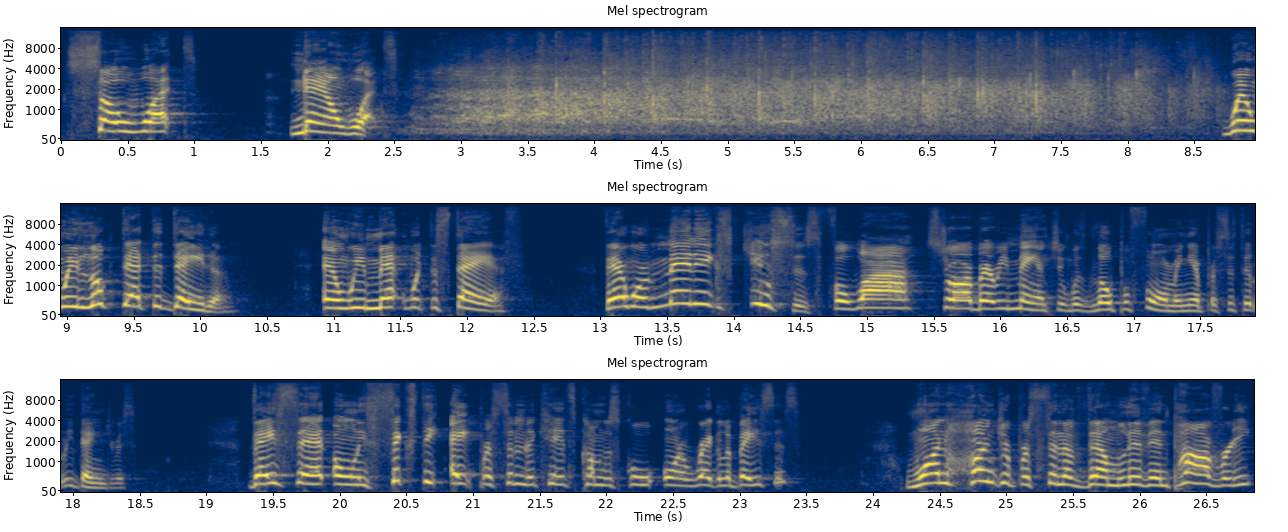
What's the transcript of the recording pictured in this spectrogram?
So what? Now what? When we looked at the data and we met with the staff, there were many excuses for why Strawberry Mansion was low performing and persistently dangerous. They said only 68% of the kids come to school on a regular basis. 100% of them live in poverty.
